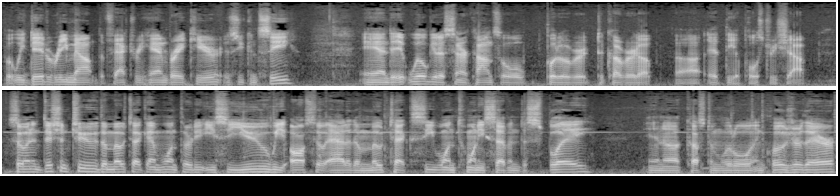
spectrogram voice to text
But we did remount the factory handbrake here, as you can see, and it will get a center console put over it to cover it up uh, at the upholstery shop. So in addition to the Motec M130 ECU, we also added a Motec C127 display in a custom little enclosure there.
